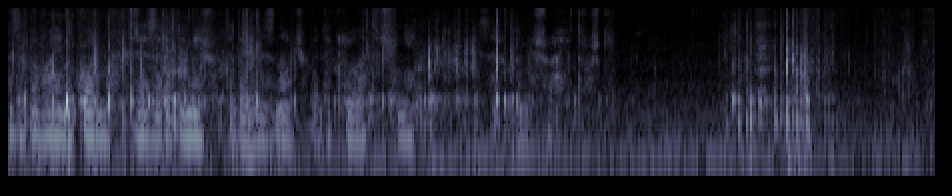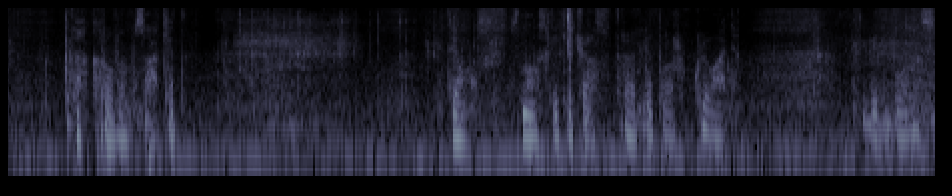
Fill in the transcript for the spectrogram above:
Забиваємо корм. Треба зараз бо я не знав, чи буде клювати чи ні. Зараз домішаю трошки. Так, робимо закид. Дивимось знову скільки часу треба для того, щоб клювання відбулося.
